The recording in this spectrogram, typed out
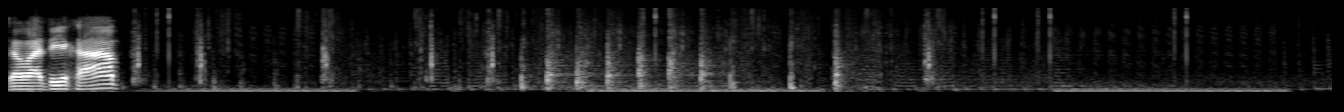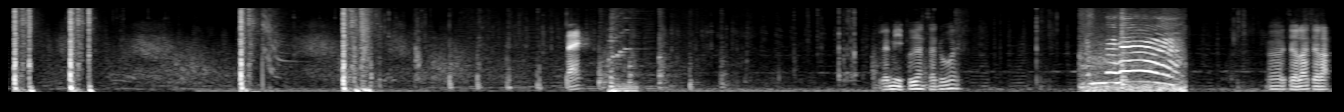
สวัสดีครับ มีเพื่อนซะด้วย เออเจอแล้วเจอแล้ว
